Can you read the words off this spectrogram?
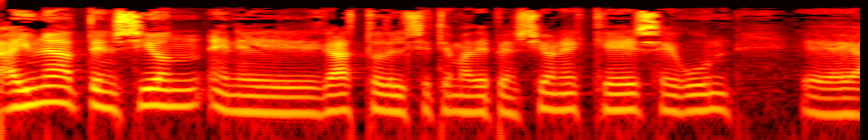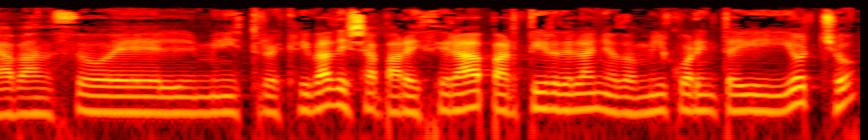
Hay una tensión en el gasto del sistema de pensiones que, según eh, avanzó el ministro Escribá, desaparecerá a partir del año 2048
